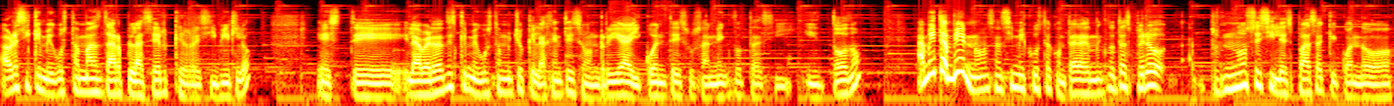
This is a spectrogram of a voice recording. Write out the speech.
Ahora sí que me gusta más dar placer que recibirlo. Este, la verdad es que me gusta mucho que la gente sonría y cuente sus anécdotas y, y todo. A mí también, ¿no? O sea, sí me gusta contar anécdotas, pero pues, no sé si les pasa que cuando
